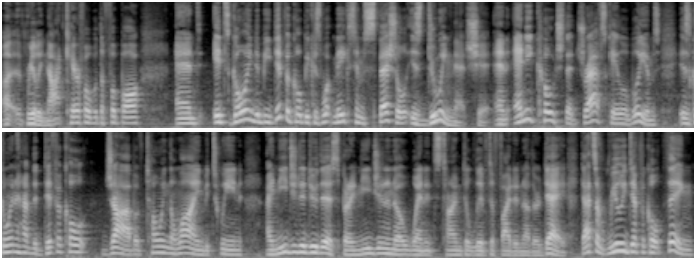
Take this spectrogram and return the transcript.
uh, really not careful with the football And it's going to be difficult because what makes him special is doing that shit. And any coach that drafts Caleb Williams is going to have the difficult job of toeing the line between I need you to do this, but I need you to know when it's time to live to fight another day. That's a really difficult thing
